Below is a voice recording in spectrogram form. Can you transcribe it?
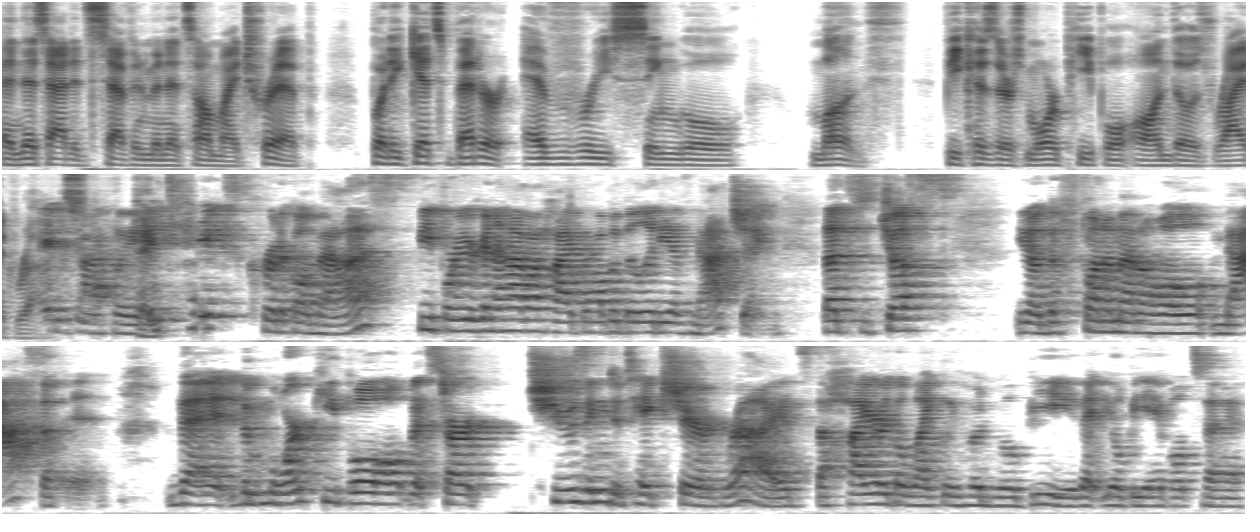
and this added seven minutes on my trip but it gets better every single month because there's more people on those ride routes. Exactly. And it takes critical mass before you're going to have a high probability of matching. That's just, you know, the fundamental math of it. That the more people that start choosing to take shared rides, the higher the likelihood will be that you'll be able to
